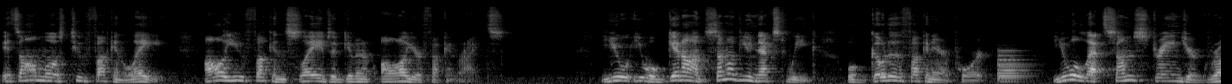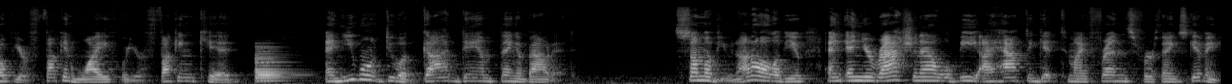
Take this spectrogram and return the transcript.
it's almost too fucking late. All you fucking slaves have given up all your fucking rights. You you will get on some of you next week will go to the fucking airport. You will let some stranger grope your fucking wife or your fucking kid and you won't do a goddamn thing about it. Some of you, not all of you, and and your rationale will be I have to get to my friends for Thanksgiving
